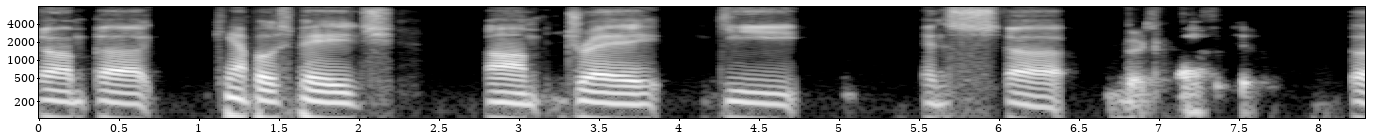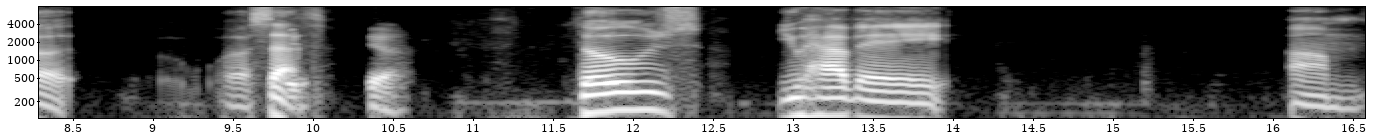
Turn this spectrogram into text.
um, uh, Campos Page, um, Dre, Gee, and uh, Vic. Uh, uh, Seth. Yeah. Those you have a um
